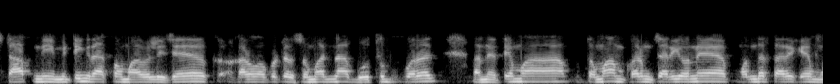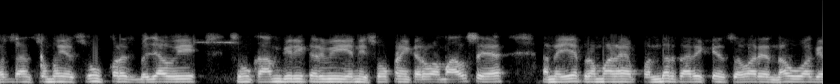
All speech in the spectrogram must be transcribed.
સ્ટાફની મિટિંગ રાખવામાં આવેલી છે, કાળવા પટેલ સમાજના બૂથ ઉપર જ. અને તેમાં તમામ કર્મચારીઓને પંદર તારીખે મતદાન સમયે શું ફરજ બજાવવી, શું કામગીરી કરવી, એની સોંપણી કરવામાં આવશે. અને એ પ્રમાણે પંદર તારીખે સવારે નવ વાગે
